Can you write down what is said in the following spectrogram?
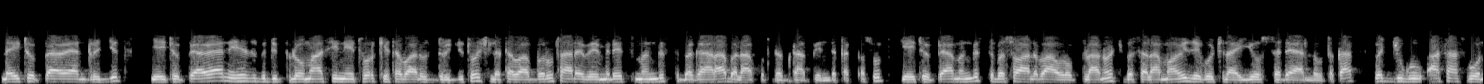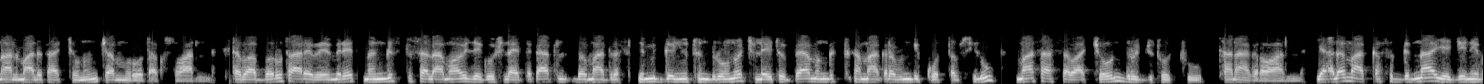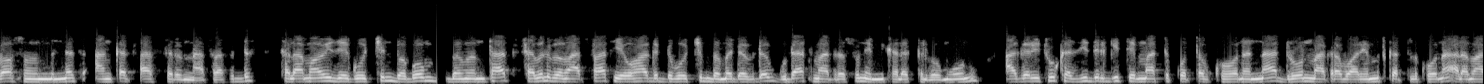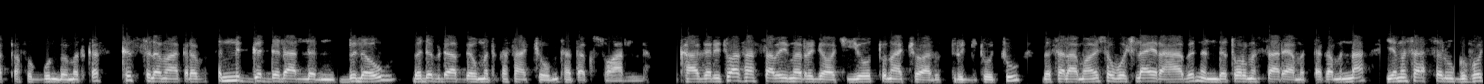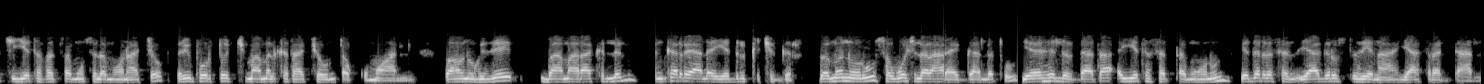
ለኢትዮጵያውያን ድርጅት የኢትዮጵያውያን የሕዝብ ዲፕሎማሲ ኔትወርክ የተባሉት ድርጅቶች ለተባበሩት አረብ ኤሚሬትስ መንግስት በጋራ በላኩት ደብዳቤ እንደጠቀሱት የኢትዮጵያ መንግስት በሰው አልባ አውሮፕላኖች በሰላማዊ ዜጎች ላይ እየወሰደ ያለው ጥቃት በእጅጉ አሳስቦናል ማለታቸውንም ጨምሮ ጠቅሰዋል። የተባበሩት አረብ ኤሚሬት መንግስት ሰላማዊ ዜጎች ላይ ጥቃት በማድረስ የሚገኙትን ድሮኖች ለኢትዮጵያ መንግስት ከማቅረብ እንዲቆጠብ ሲሉ ማሳሰባቸውን ድርጅቶቹ ተናግረዋል። የዓለም አቀፍ ሕግና የጄኔቫው ስምምነት አንቀጽ አስር እና አስራ ስድስት ሰላማዊ ዜጎችን በቦምብ በመምታት ሰብል በማጥፋት የውሃ ግድቦችን በመደብደብ ጉዳት ማድረሱን የሚከለክል በመሆኑ አገሪቱ ከዚህ ድርጊት የማትቆጠብ ከሆነና ድሮን ማቅረቧን የምትቀጥል ከሆነ ዓለም አቀፍ ሕጉን በመጥቀስ ክስ ለማቅረብ እንገደዳለን ብለው በደብዳቤው መጥቀሳቸውም ተጠቅሷል። ከሀገሪቱ አሳሳቢ መረጃዎች እየወጡ ናቸው ያሉት ድርጅቶቹ በሰላማዊ ሰዎች ላይ ረሃብን እንደ ጦር መሳሪያ መጠቀምና የመሳሰሉ ግፎች እየተፈጸሙ ስለመሆናቸው ሪፖርቶች ማመልከታቸውን ጠቁመዋል። በአሁኑ ጊዜ በአማራ ክልል ጠንከር ያለ የድርቅ ችግር በመኖሩ ሰዎች ለረሃብ እንዳይጋለጡ የእህል እርዳታ እየተሰጠ መሆኑን የደረሰን የሀገር ውስጥ ዜና ያስረዳል።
